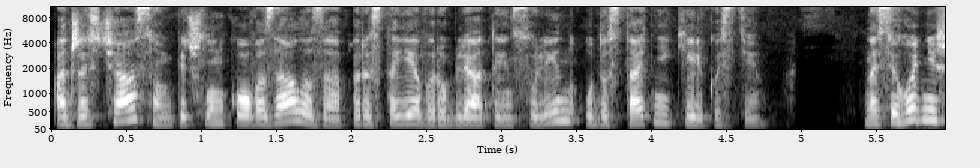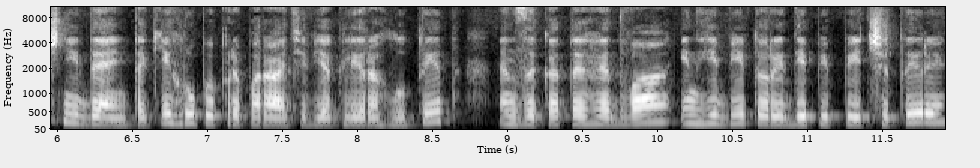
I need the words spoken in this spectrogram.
Адже з часом підшлункова залоза перестає виробляти інсулін у достатній кількості. На сьогоднішній день такі групи препаратів, як ліраглутид, НЗКТГ2, інгібітори DPP4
